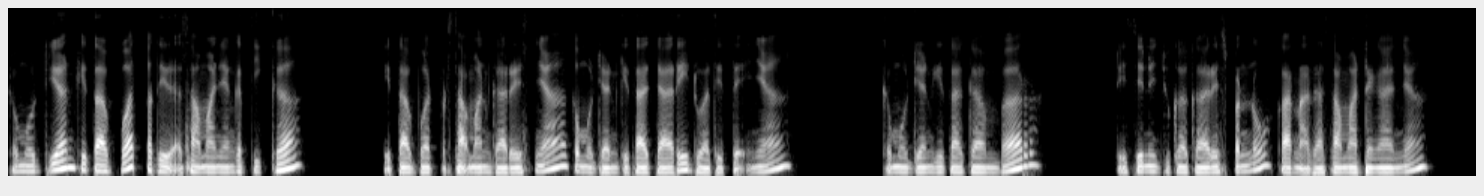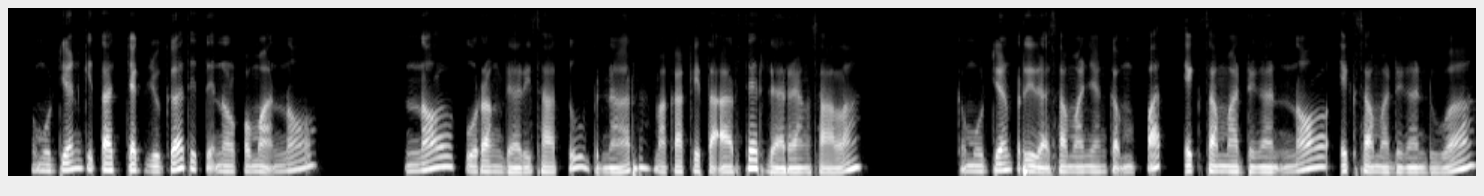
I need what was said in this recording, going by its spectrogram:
Kemudian kita buat pertidaksamaan yang ketiga. Kita buat persamaan garisnya, kemudian kita cari dua titiknya. Kemudian kita gambar. Di sini juga garis penuh karena ada sama dengannya. Kemudian kita cek juga titik 0,0 0 kurang dari 1 benar, maka kita arsir dari yang salah. Kemudian pertidaksamaan yang keempat, X sama dengan 0, X sama dengan 2.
